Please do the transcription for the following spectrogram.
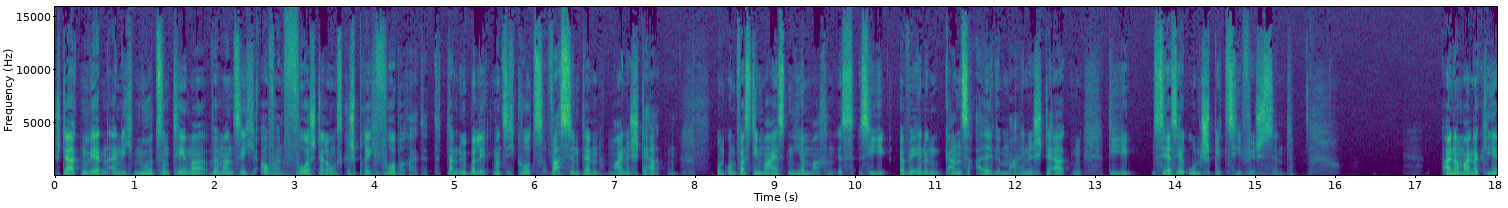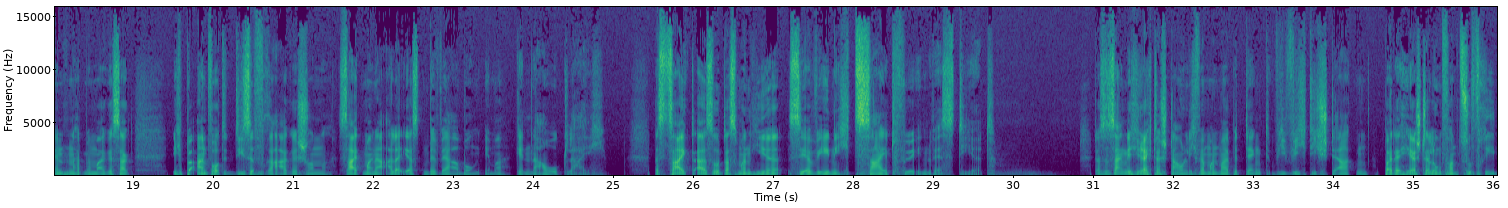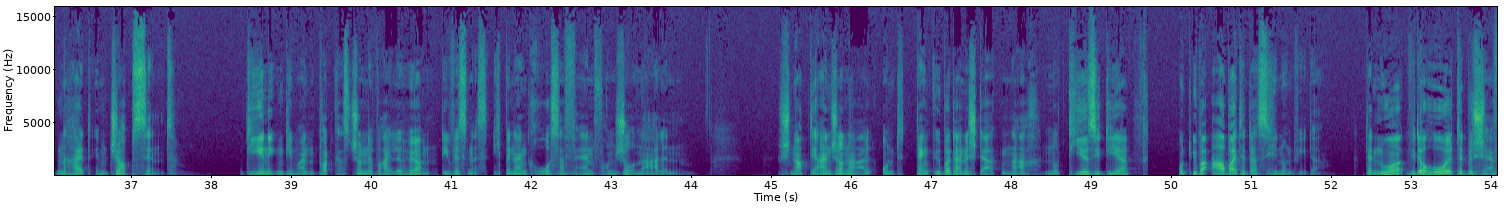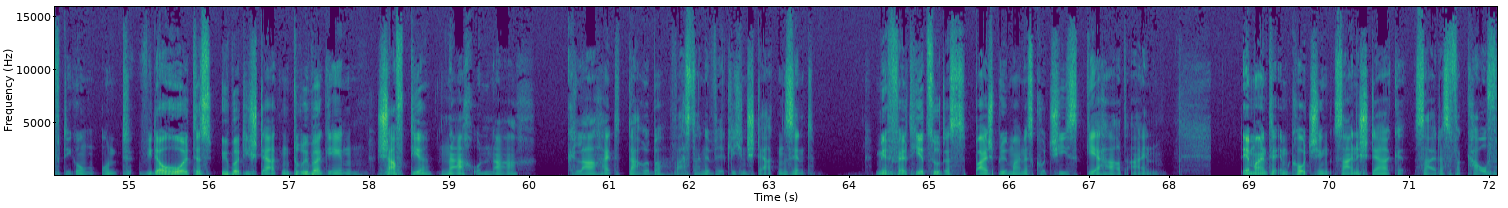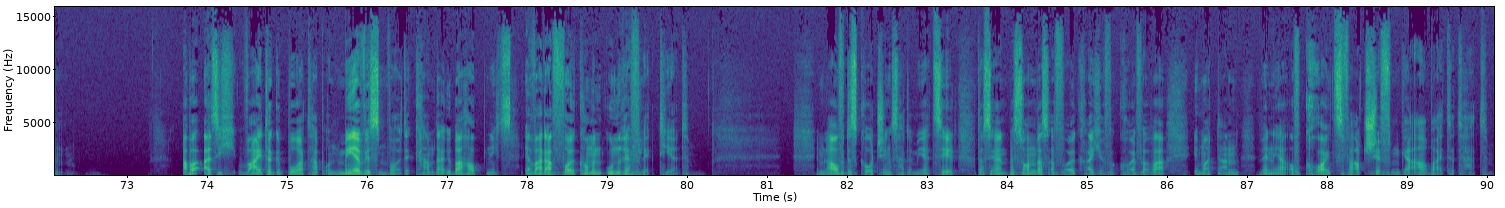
Stärken werden eigentlich nur zum Thema, wenn man sich auf ein Vorstellungsgespräch vorbereitet. Dann überlegt man sich kurz, was sind denn meine Stärken? Und, und was die meisten hier machen, ist, sie erwähnen ganz allgemeine Stärken, die sehr, sehr unspezifisch sind. Einer meiner Klienten hat mir mal gesagt, ich beantworte diese Frage schon seit meiner allerersten Bewerbung immer genau gleich. Es zeigt also, dass man hier sehr wenig Zeit für investiert. Das ist eigentlich recht erstaunlich, wenn man mal bedenkt, wie wichtig Stärken bei der Herstellung von Zufriedenheit im Job sind. Diejenigen, die meinen Podcast schon eine Weile hören, die wissen es, ich bin ein großer Fan von Journalen. Schnapp dir ein Journal und denk über deine Stärken nach, notiere sie dir und überarbeite das hin und wieder. Denn nur wiederholte Beschäftigung und wiederholtes über die Stärken drübergehen schafft dir nach und nach Klarheit darüber, was deine wirklichen Stärken sind. Mir fällt hierzu das Beispiel meines Coaches Gerhard ein. Er meinte im Coaching, seine Stärke sei das Verkaufen. Aber als ich weiter gebohrt habe und mehr wissen wollte, kam da überhaupt nichts. Er war da vollkommen unreflektiert. Im Laufe des Coachings hat er mir erzählt, dass er ein besonders erfolgreicher Verkäufer war, immer dann, wenn er auf Kreuzfahrtschiffen gearbeitet hat.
